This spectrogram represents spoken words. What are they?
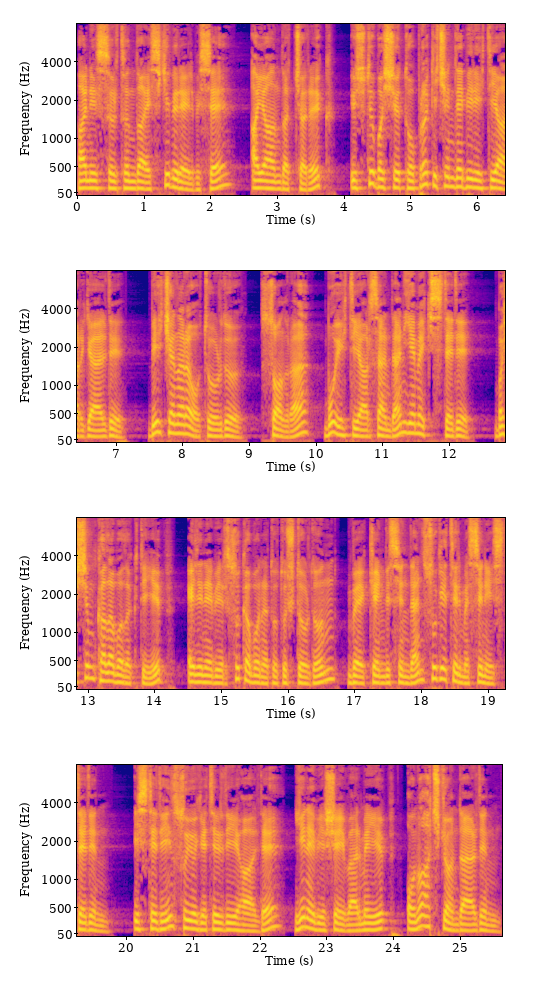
Hani sırtında eski bir elbise, ayağında çarık, üstü başı toprak içinde bir ihtiyar geldi. Bir kenara oturdu. Sonra bu ihtiyar senden yemek istedi. Başım kalabalık deyip eline bir su kabını tutuşturdun ve kendisinden su getirmesini istedin. İstediğin suyu getirdiği halde yine bir şey vermeyip onu aç gönderdin.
